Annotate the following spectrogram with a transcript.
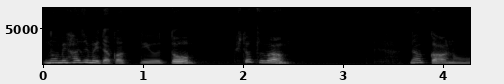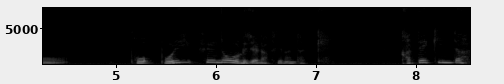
飲み始めたかっていうと、一つは、なんかあの、ポ、ポリフェノールじゃなくてなんだっけ？カテキンだ。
